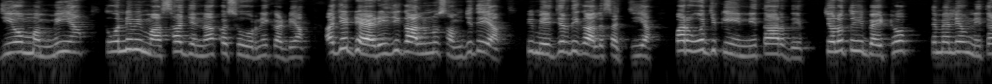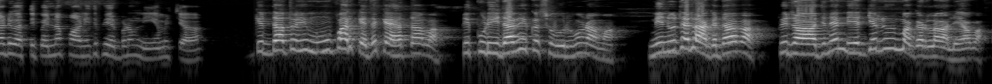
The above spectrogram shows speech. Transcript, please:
ਜੀ ਉਹ ਮੰਮੀ ਆ ਤੇ ਉਹਨੇ ਵੀ ਮਾਸਾ ਜਿੰਨਾ ਕਸੂਰ ਨਹੀਂ ਕੱਢਿਆ। ਅਜੇ ਡੈਡੀ ਜੀ ਗੱਲ ਨੂੰ ਸਮਝਦੇ ਆ ਵੀ ਮੇਜਰ ਦੀ ਗੱਲ ਸੱਚੀ ਆ ਪਰ ਉਹ ਯਕੀਨ ਨਹੀਂ ਧਰਦੇ। ਚਲੋ ਤੁਸੀਂ ਬੈਠੋ ਤੇ ਮੈਂ ਲਿਆਉਣੀ ਤੁਹਾਡੇ ਵਾਸਤੇ ਪਹਿਲਾਂ ਪਾਣੀ ਤੇ ਫਿਰ ਬਣਾਉਣੀ ਆ ਮੈਂ ਚਾਹ। ਕਿੱਦਾਂ ਤੁਸੀਂ ਮੂੰਹ ਭਰ ਕੇ ਤੇ ਕਹਿਤਾ ਵਾ ਵੀ ਕੁੜੀ ਦਾ ਵੀ ਕਸੂਰ ਹੋਣਾ ਵਾ। ਮੈਨੂੰ ਤੇ ਲੱਗਦਾ ਵਾ ਵੀ ਰਾਜ ਨੇ ਮੇਜਰ ਨੂੰ ਵੀ ਮਗਰ ਲਾ ਲਿਆ ਵਾ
